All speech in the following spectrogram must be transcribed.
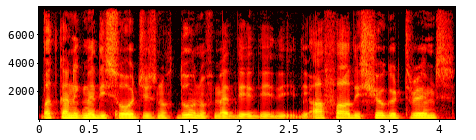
wat kan ik met die soortjes nog doen? Of met die, die, die, die afval, die sugar trims.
